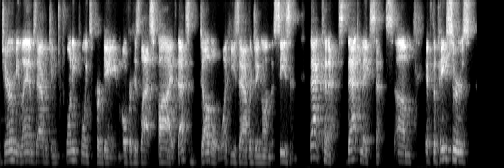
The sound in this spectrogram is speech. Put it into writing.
Jeremy Lamb's averaging 20 points per game over his last five. That's double what he's averaging on the season. That connects. That makes sense. Um, if the Pacers,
